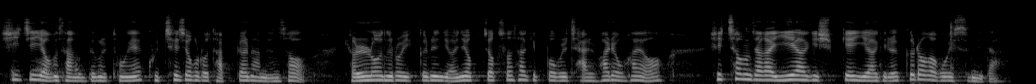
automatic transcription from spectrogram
CG 영상 등을 통해 구체적으로 답변하면서 결론으로 이끄는 연역적 서사 기법을 잘 활용하여 시청자가 이해하기 쉽게 이야기를 끌어가고 있습니다.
